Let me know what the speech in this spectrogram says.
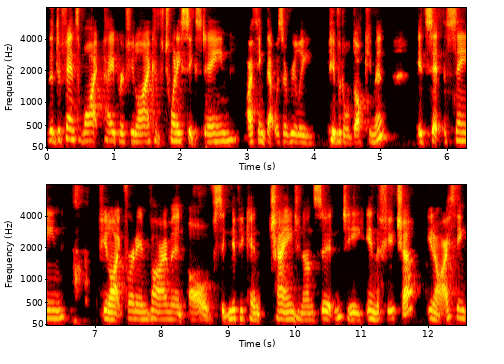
The Defence White Paper, if you like, of 2016, I think that was a really pivotal document it set the scene, if you like, for an environment of significant change and uncertainty in the future. You know, I think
